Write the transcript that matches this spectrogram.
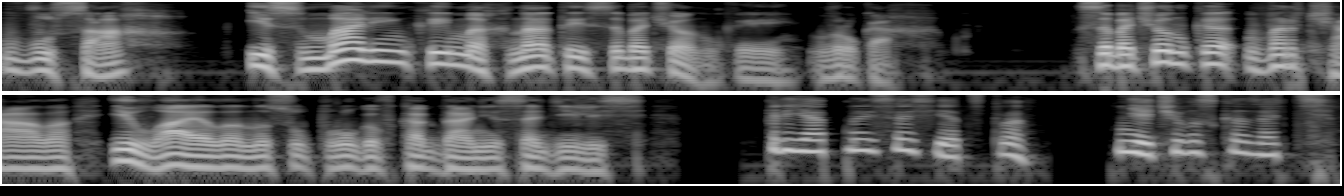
в усах, и с маленькой мохнатой собачонкой в руках. Собачонка ворчала и лаяла на супругов, когда они садились. «Приятное соседство, нечего сказать»,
